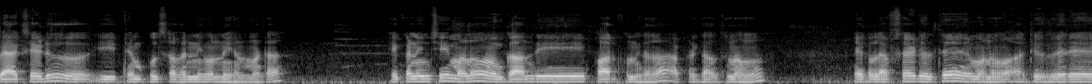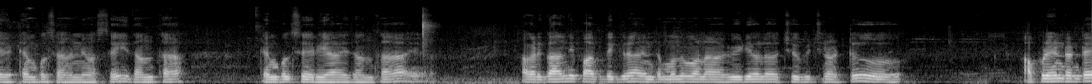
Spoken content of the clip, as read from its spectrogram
బ్యాక్ సైడ్ ఈ టెంపుల్స్ అవన్నీ ఉన్నాయి అన్నమాట ఇక్కడ నుంచి మనం గాంధీ పార్క్ ఉంది కదా అక్కడికి వెళ్తున్నాము. ఇక లెఫ్ట్ సైడ్ వెళ్తే మనం అటు వేరే టెంపుల్స్ అవన్నీ వస్తాయి. ఇదంతా టెంపుల్స్ ఏరియా ఇదంతా అక్కడ గాంధీ పార్క్ దగ్గర ఇంతకుముందు మన వీడియోలో చూపించినట్టు అప్పుడు ఏంటంటే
